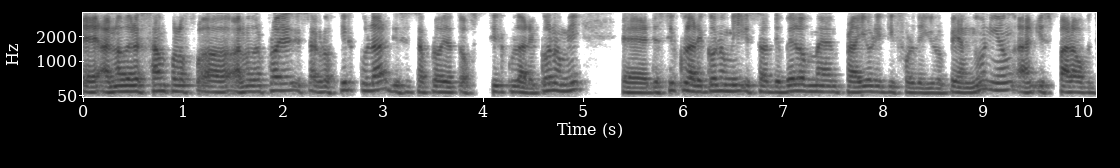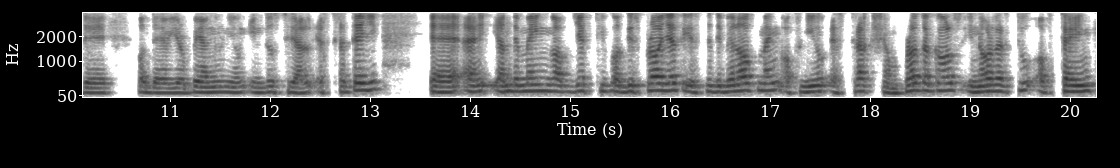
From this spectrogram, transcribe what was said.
Uh, another example of uh, another project is AgroCircular. This is a project of circular economy. Uh, the circular economy is a development priority for the European Union and is part of the, of the European Union industrial strategy. Uh, and, the main objective of this project is the development of new extraction protocols in order to obtain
